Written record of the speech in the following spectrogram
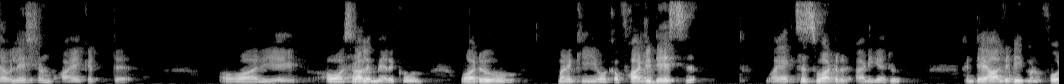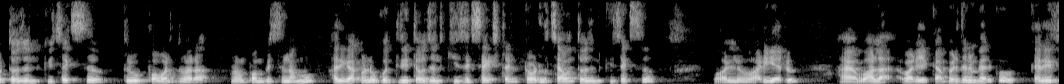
ధవళేశ్వరం ఆయకట్ వారి అవసరాల మేరకు వారు మనకి ఒక ఫార్టీ డేస్ ఎక్సెస్ వాటర్ అడిగారు. అంటే ఆల్రెడీ మనం four thousand cusecs through power ద్వారా మనం పంపిస్తున్నాము. అది కాకుండా ఒక three thousand cusecs extra total seven thousand cusecs వాళ్ళు అడిగారు. వాళ్ళ వారి యొక్క అభ్యర్థన మేరకు ఖరీఫ్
